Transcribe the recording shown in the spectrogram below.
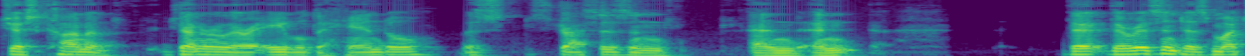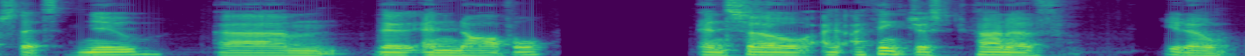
just kind of generally are able to handle the stresses and and and there there isn't as much that's new um, and novel, and so I, I think just kind of you know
